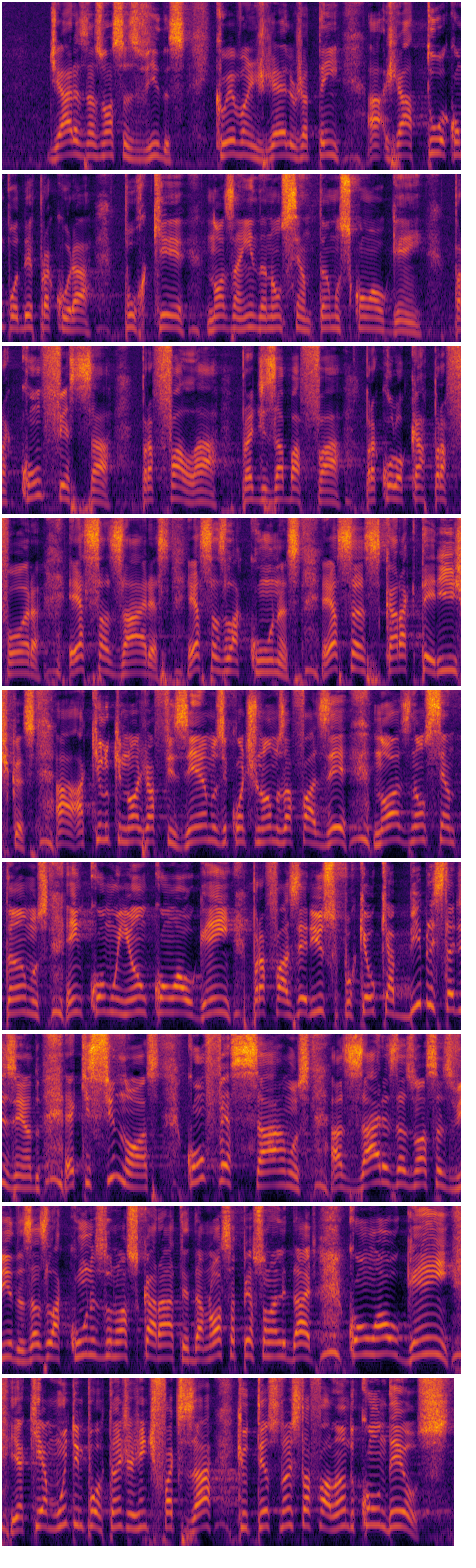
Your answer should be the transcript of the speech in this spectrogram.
de áreas nas nossas vidas que o Evangelho já tem, já atua com poder para curar, porque nós ainda não sentamos com alguém para confessar, para falar, para desabafar, para colocar para fora essas áreas, essas lacunas, essas características, aquilo que nós já fizemos e continuamos a fazer. Nós não sentamos em comunhão com alguém para fazer isso, porque o que a Bíblia está dizendo é que se nós confessarmos as áreas das nossas vidas, as lacunas do nosso caráter, da nossa personalidade, com alguém, e aqui é muito importante a gente enfatizar que o texto não está falando com Deus,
